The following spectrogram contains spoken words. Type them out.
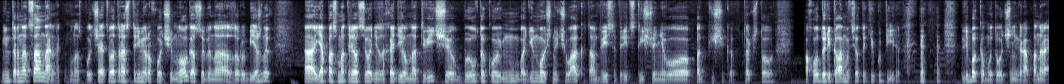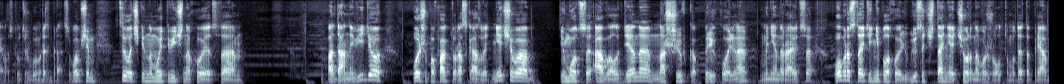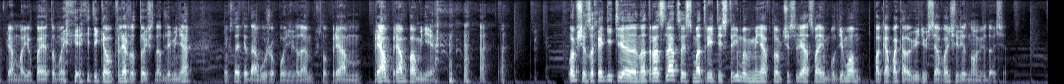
интернационально у нас получается. В этот раз стримеров очень много, особенно зарубежных. А, я посмотрел сегодня, заходил на Twitch, был такой, ну, один мощный чувак, там 230 тысяч у него подписчиков. Так что, походу, рекламы все-таки купили. Либо кому-то очень игра понравилась, тут уже будем разбираться. В общем, ссылочки на мой Twitch находятся по данному видео. Больше по факту рассказывать нечего. Эмоции обалденно, нашивка прикольная, мне нравится. Образ, кстати, неплохой. Люблю сочетание черного желтым. Вот это прям, прям мое. Поэтому эти камуфляжи точно для меня. Ну, кстати, да, вы уже поняли, да? Что прям, прям, прям по мне. В общем, заходите на трансляции, смотрите стримы, меня в том числе. А с вами был Димон. Пока-пока, увидимся в очередном видосе.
